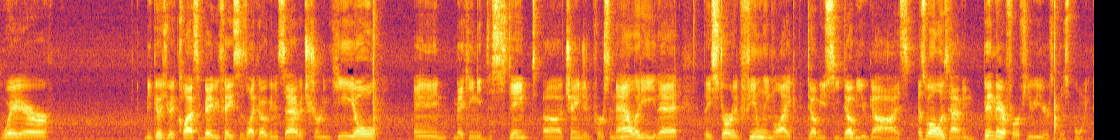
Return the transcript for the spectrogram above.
where because you had classic baby faces like Hogan and Savage turning heel and making a distinct uh, change in personality, that they started feeling like WCW guys, as well as having been there for a few years at this point.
